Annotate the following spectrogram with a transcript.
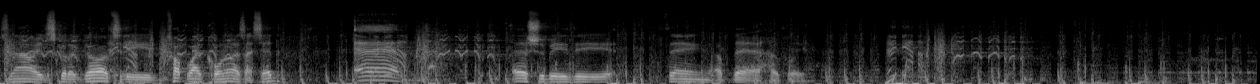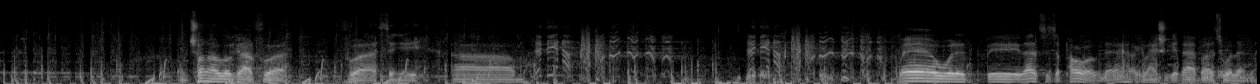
So now you just gotta go up to the top right corner, as I said, and there should be the thing up there, hopefully. I'm trying to look out for a, for a thingy. Um, where would it be? That's just a power over there. I can actually get that, but it's whatever.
